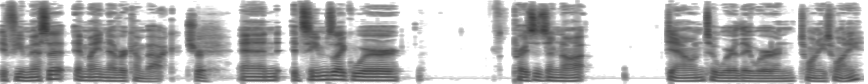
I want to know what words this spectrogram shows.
if you miss it, it might never come back. Sure. And it seems like where prices are not down to where they were in 2020,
